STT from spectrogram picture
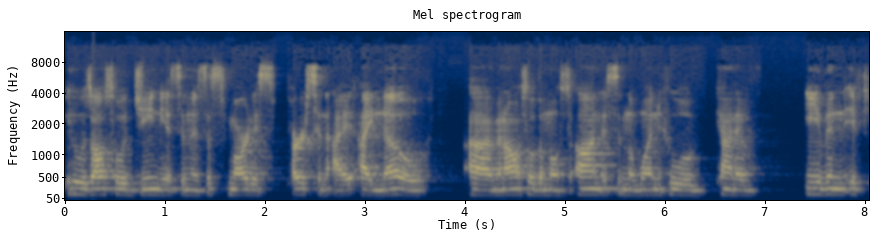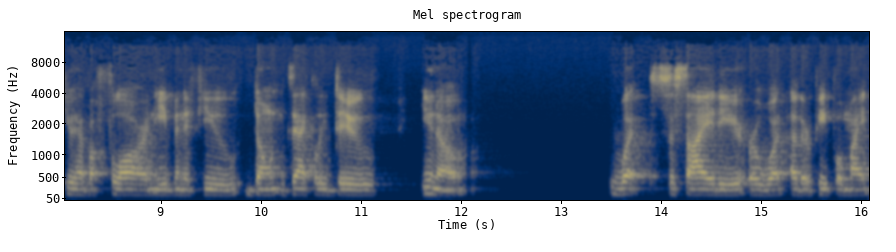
who is also a genius and is the smartest person I, I know, um, and also the most honest and the one who will kind of even if you have a flaw and even if you don't exactly do, you know, what society or what other people might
